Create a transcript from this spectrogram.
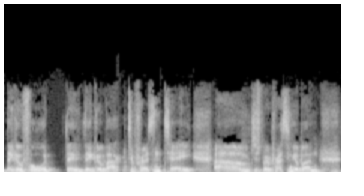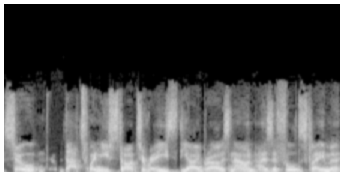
they go forward. They they go back to present day um, just by pressing a button. So that's when you start to raise the eyebrows now. And as a full disclaimer,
